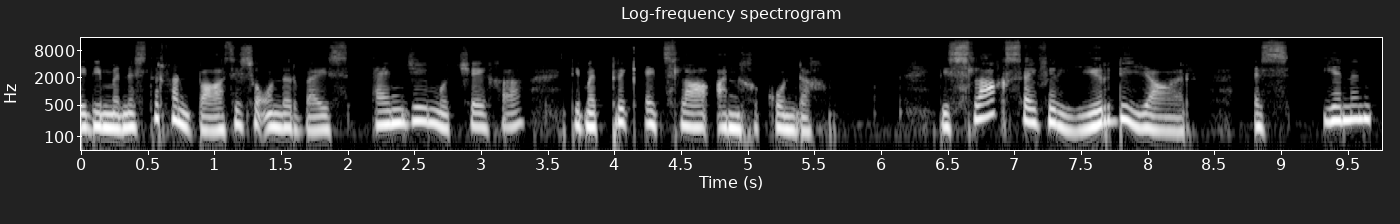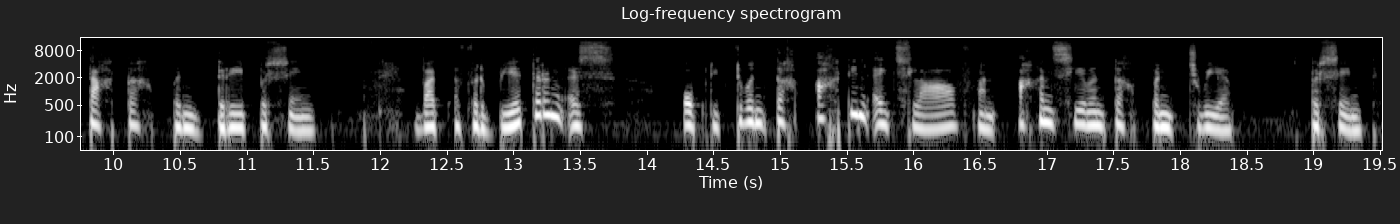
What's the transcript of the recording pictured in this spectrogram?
het die minister van basiese onderwys, Angie Motshega, die matriekuitslae aangekondig. Die slagsyfer hierdie jaar is 81.3% wat 'n verbetering is op die 2018 uitslae van 78.2%.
